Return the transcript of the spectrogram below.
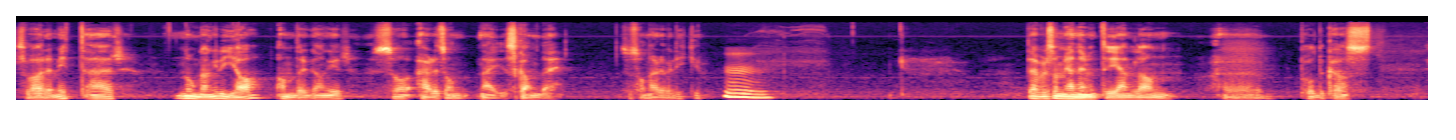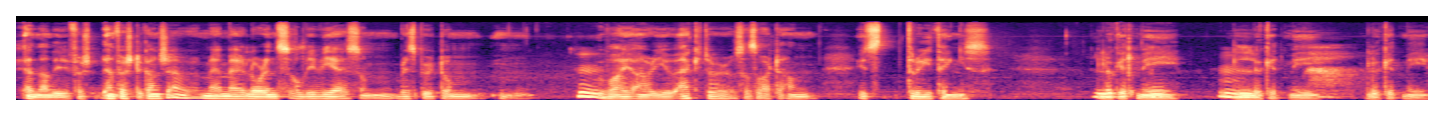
svaret mitt er noen ganger ja, andre ganger så er det sånn nei, skam deg. Så sånn er det vel ikke. Det er vel som jeg nevnte i en eller annen uh, podkast en av de første, Den første, kanskje, med, med Laurence Olivier, som ble spurt om mm, Why are you actor? Og så svarte han It's three things. Look, at me, look at me, look at me.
